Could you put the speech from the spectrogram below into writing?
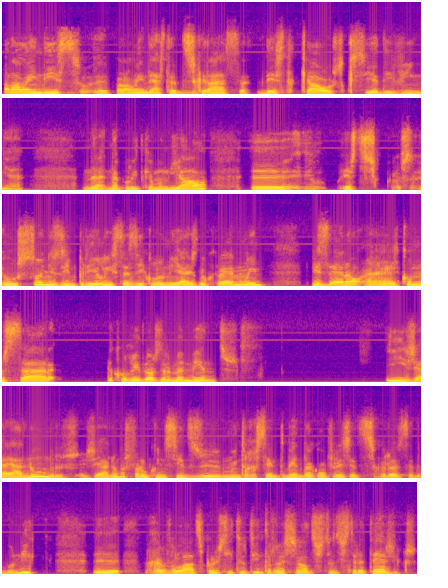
para além disso, eh, para além desta desgraça, deste caos que se adivinha na, na política mundial, eh, estes, os sonhos imperialistas e coloniais do Kremlin fizeram recomeçar a corrida aos armamentos. E já há números, já há números, foram conhecidos eh, muito recentemente na Conferência de Segurança de Munique, eh, revelados pelo Instituto Internacional de Estudos Estratégicos.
